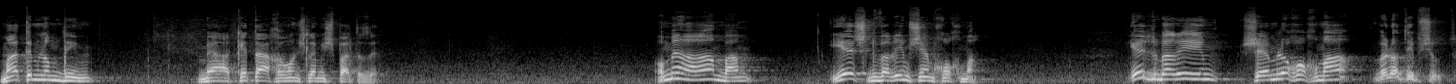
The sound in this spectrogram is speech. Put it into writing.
מה אתם לומדים מהקטע האחרון של המשפט הזה? אומר הרמב"ם, יש דברים שהם חוכמה. יש דברים שהם לא חוכמה ולא טיפשות.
